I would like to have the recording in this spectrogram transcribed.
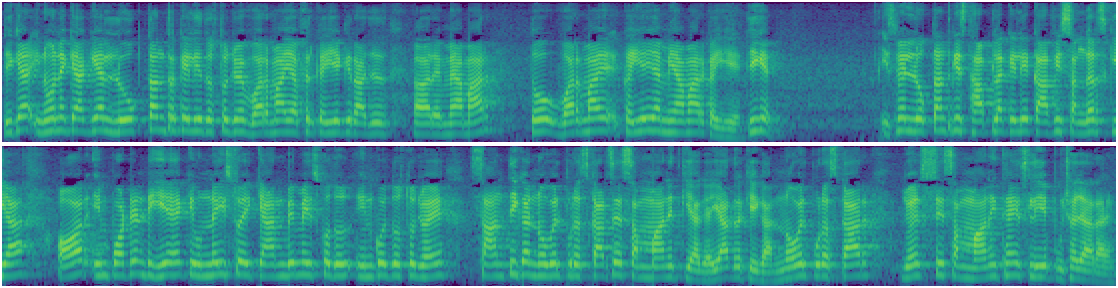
ठीक है? इन्होंने क्या किया? लोकतंत्र के लिए दोस्तों जो है वर्मा या फिर कहिए कि राज अरे म्यांमार तो वर्मा कहिए या म्यांमार कहिए ठीक है? इसमें लोकतंत्र की स्थापना के लिए काफ़ी संघर्ष किया और इंपॉर्टेंट ये है कि उन्नीस सौ इक्यानवे में इसको दो, इनको दोस्तों जो है शांति का नोबेल पुरस्कार से सम्मानित किया गया। याद रखिएगा नोबेल पुरस्कार जो है से सम्मानित है इसलिए पूछा जा रहा है।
